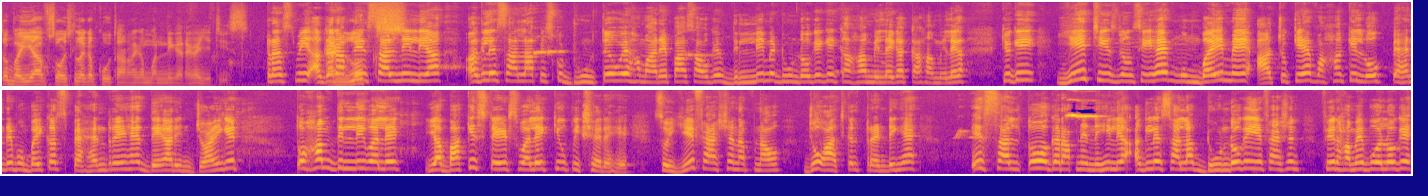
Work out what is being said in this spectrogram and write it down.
तो भैया आप सोच लो कि आपको उतारने का मन नहीं करेगा ये चीज़। ट्रस्ट में अगर And आपने इस साल नहीं लिया अगले साल आप इसको ढूंढते हुए हमारे पास आओगे दिल्ली में ढूंढोगे कि कहाँ मिलेगा कहाँ मिलेगा। क्योंकि ये चीज़ जो सी है मुंबई में आ चुकी है वहाँ के लोग पहन रहे मुंबईकर्स पहन रहे हैं दे आर इंजॉइंग इट तो हम दिल्ली वाले या बाकी स्टेट्स वाले क्यों पीछे रहे? सो so, ये फ़ैशन अपनाओ जो आजकल ट्रेंडिंग है इस साल तो अगर आपने नहीं लिया अगले साल आप ढूंढोगे ये फ़ैशन फिर हमें बोलोगे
